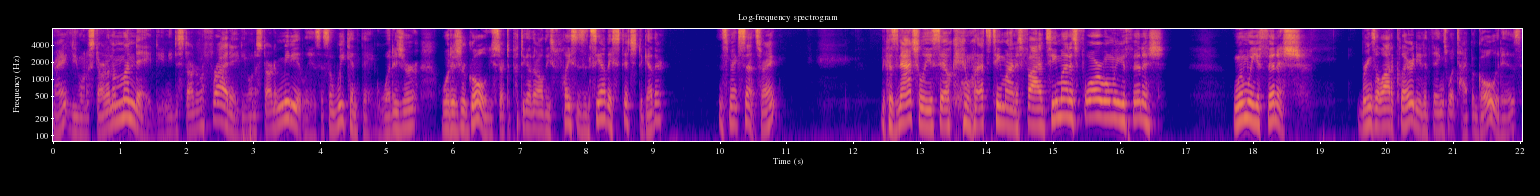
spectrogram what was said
Right? Do you want to start on a Monday? Do you need to start on a Friday? Do you want to start immediately? Is this a weekend thing? What is your what is your goal? You start to put together all these places and see how they stitch together. This makes sense, right? Because naturally you say, okay, well, that's T minus five. T minus four, when will you finish? When will you finish? Brings a lot of clarity to things, what type of goal it is.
